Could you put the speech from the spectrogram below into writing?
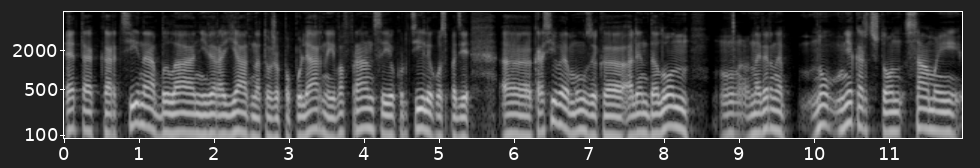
Эта картина была невероятно тоже популярной. И во Франции ее крутили, господи. Э, красивая музыка. Ален Делон, наверное, ну, мне кажется, что он самый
